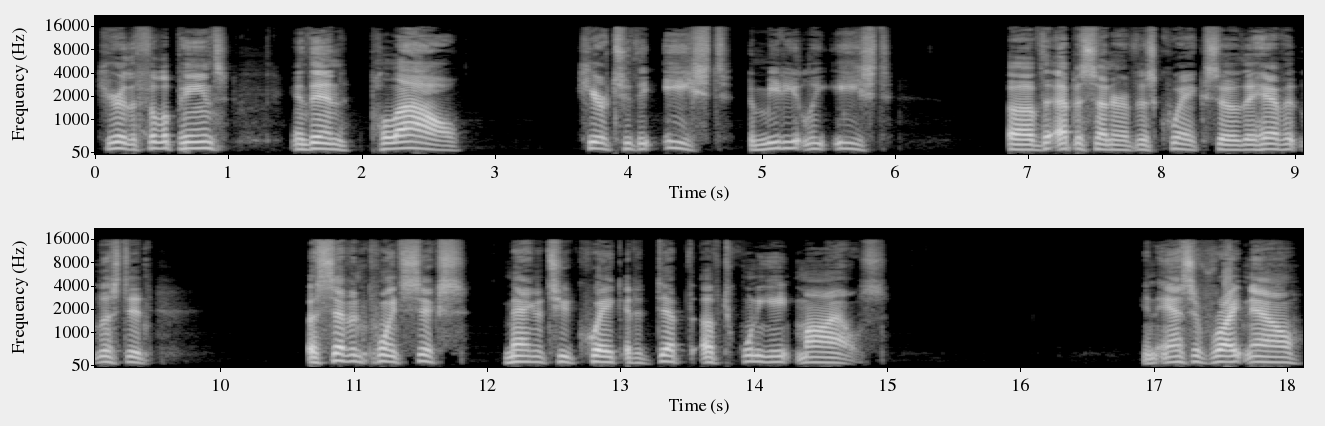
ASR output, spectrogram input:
Here are the Philippines, and then Palau here to the east, immediately east of the epicenter of this quake. So they have it listed a 7.6 magnitude quake at a depth of 28 miles. And as of right now,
